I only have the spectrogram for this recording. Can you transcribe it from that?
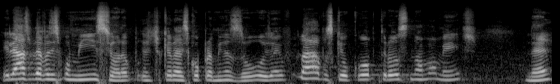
Ele, ah, você puder fazer isso por mim, senhora, a gente quer levar esse corpo para Minas hoje. Aí eu fui lá, busquei o corpo, trouxe normalmente, né?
